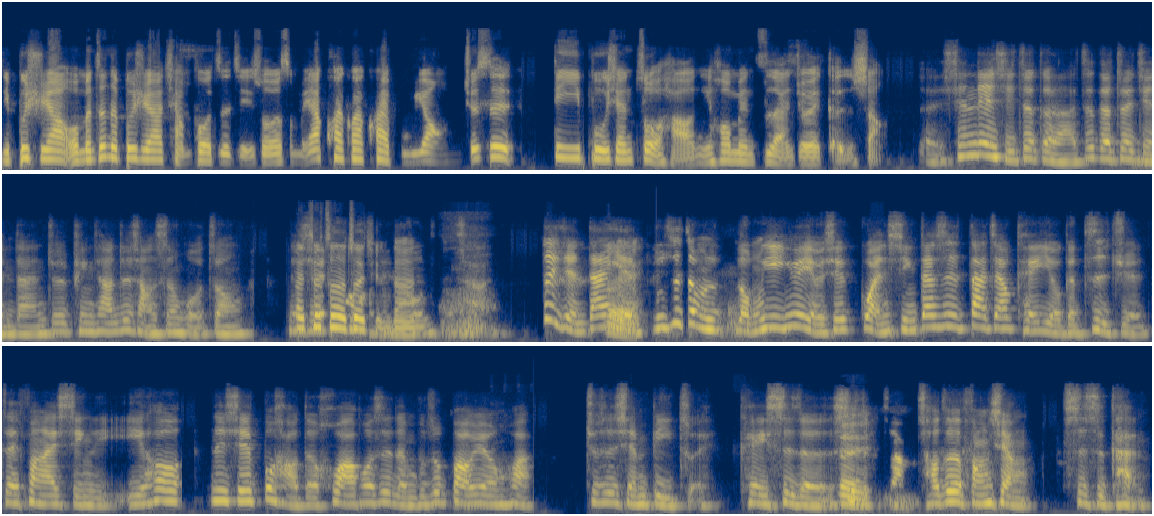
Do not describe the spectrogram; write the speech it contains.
你不需要，我们真的不需要强迫自己说什么要快快快，不用，就是第一步先做好，你后面自然就会跟上。对，先练习这个啦，这个最简单，就是平常日常生活中，哎，这真的最简单。最简单也不是这么容易，因为有些惯性，但是大家可以有个自觉，再放在心里。以后那些不好的话，或是忍不住抱怨的话，就是先闭嘴，可以试着试着这样朝这个方向试试看。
